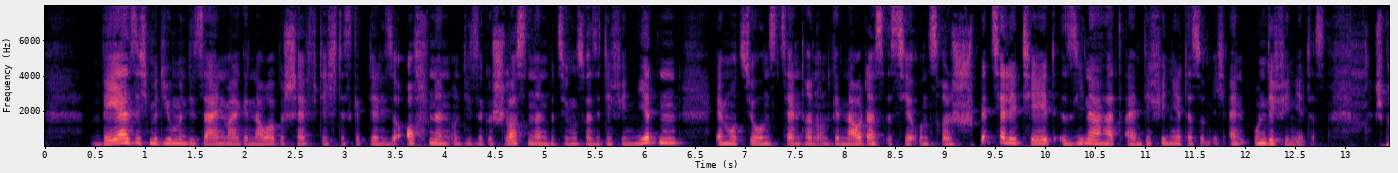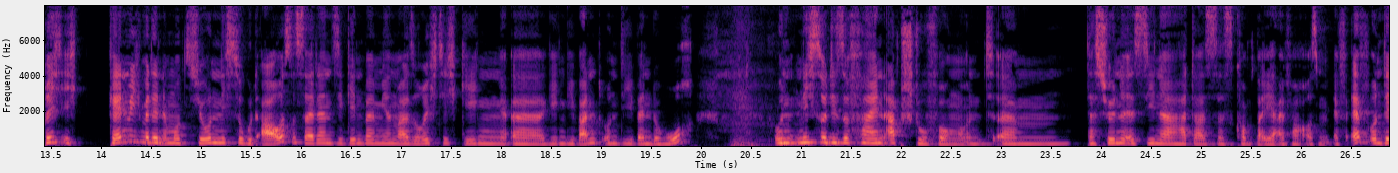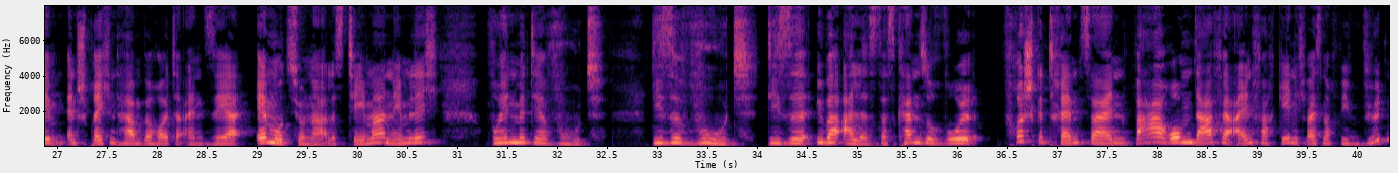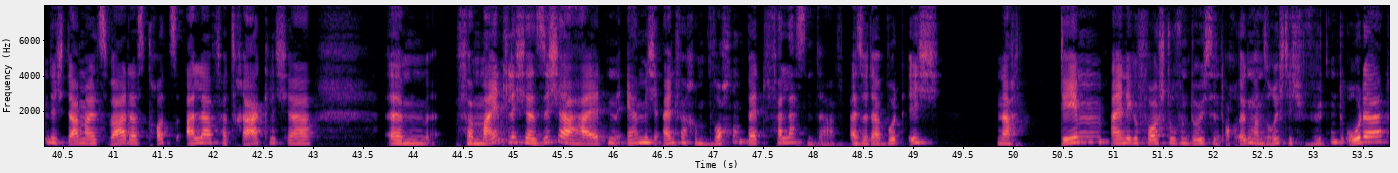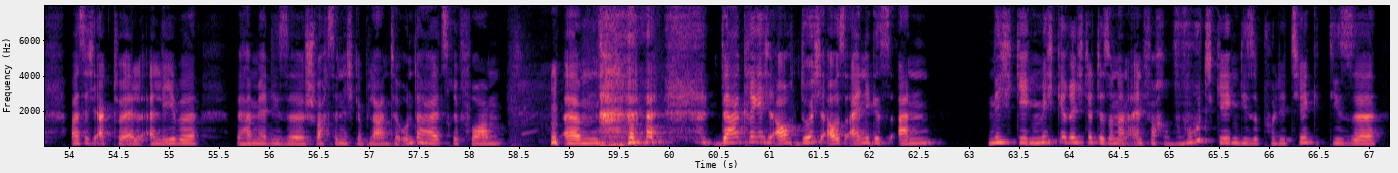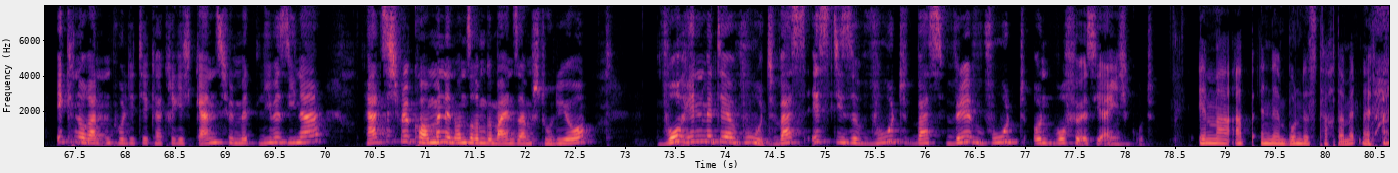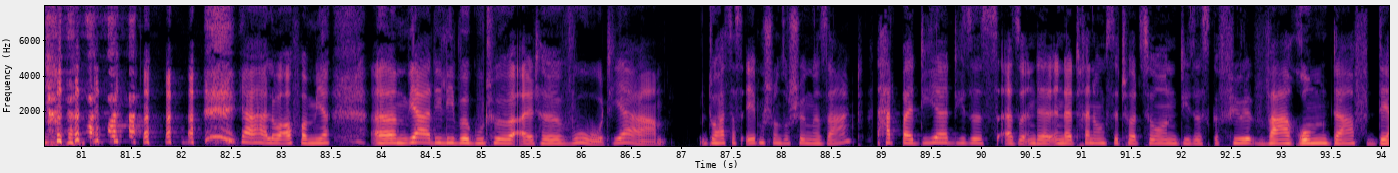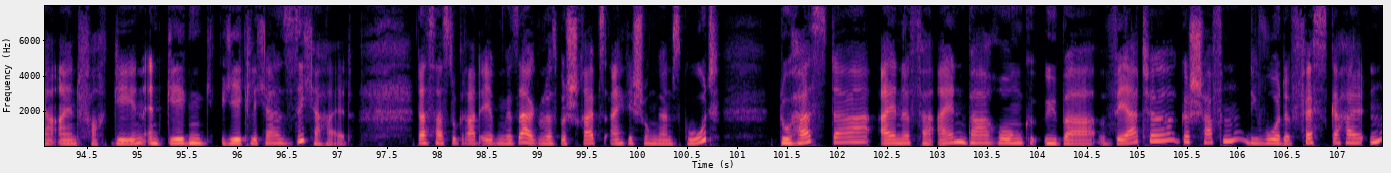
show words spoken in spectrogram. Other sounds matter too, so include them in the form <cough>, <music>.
wer sich mit Human Design mal genauer beschäftigt, es gibt ja diese offenen und diese geschlossenen beziehungsweise definierten Emotionszentren und genau das ist hier unsere Spezialität. Sina hat ein definiertes und ich ein undefiniertes. Sprich, ich kenne mich mit den Emotionen nicht so gut aus, es sei denn, sie gehen bei mir mal so richtig gegen, äh, gegen die Wand und die Wände hoch und nicht so diese feinen Abstufungen. Und ähm, das Schöne ist, Sina hat das, das kommt bei ihr einfach aus dem FF und dementsprechend haben wir heute ein sehr emotionales Thema, nämlich wohin mit der Wut? Diese Wut, diese über alles, das kann sowohl frisch getrennt sein. Warum darf er einfach gehen? Ich weiß noch, wie wütend ich damals war, dass trotz aller vertraglicher ähm, vermeintlicher Sicherheiten er mich einfach im Wochenbett verlassen darf. Also da wurde ich, nachdem einige Vorstufen durch sind, auch irgendwann so richtig wütend. Oder was ich aktuell erlebe, wir haben ja diese schwachsinnig geplante Unterhaltsreform. <laughs> ähm, <laughs> da kriege ich auch durchaus einiges an nicht gegen mich gerichtete, sondern einfach Wut gegen diese Politik, diese ignoranten Politiker kriege ich ganz viel mit. Liebe Sina, herzlich willkommen in unserem gemeinsamen Studio. Wohin mit der Wut? Was ist diese Wut? Was will Wut und wofür ist sie eigentlich gut? Immer ab in den Bundestag damit. Nein. <laughs> ja, hallo auch von mir. Ähm, ja, die liebe, gute, alte Wut. Ja, du hast das eben schon so schön gesagt. Hat bei dir dieses, also in der, in der Trennungssituation dieses Gefühl, warum darf der einfach gehen, entgegen jeglicher Sicherheit? Das hast du gerade eben gesagt und das beschreibt es eigentlich schon ganz gut. Du hast da eine Vereinbarung über Werte geschaffen, die wurde festgehalten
